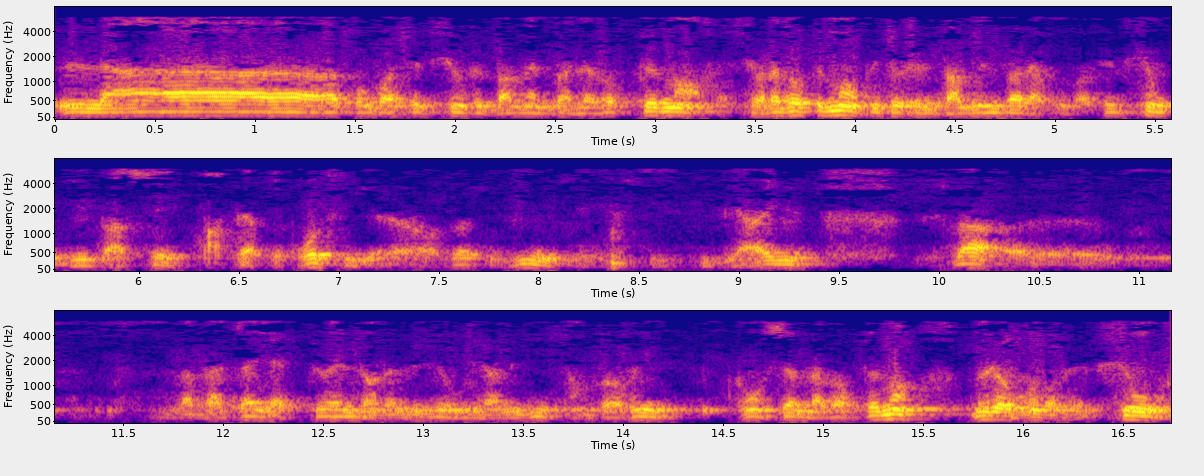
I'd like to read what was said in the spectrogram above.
la contraception, je ne parle même pas de l'avortement. Enfin, sur l'avortement, plutôt, je ne parle même pas de la contraception qui est passée par perte et profit. Alors, ça, c'est mais c'est bien réglé. Ça, euh, la bataille actuelle, dans la mesure où il en existe encore une, concerne l'avortement, mais la contraception,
